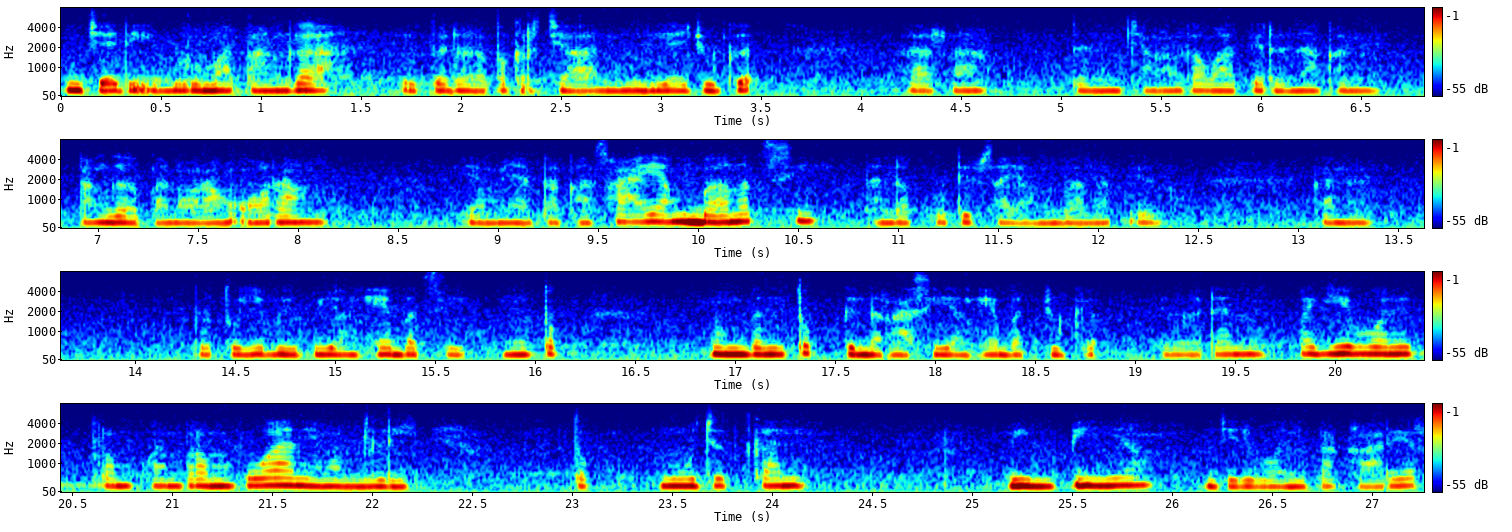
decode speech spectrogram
menjadi ibu rumah tangga itu adalah pekerjaan mulia juga karena dan jangan khawatir dan akan tanggapan orang-orang yang menyatakan sayang banget sih tanda kutip sayang banget gitu karena butuh ibu-ibu yang hebat sih untuk membentuk generasi yang hebat juga gitu. dan bagi wanita perempuan-perempuan yang memilih untuk mewujudkan mimpinya menjadi wanita karir.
